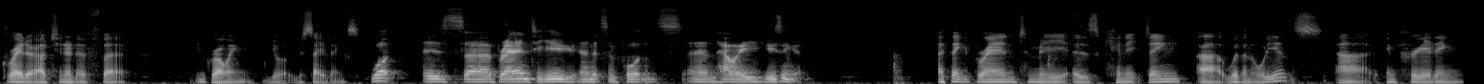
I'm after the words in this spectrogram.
greater alternative for growing your, your savings. What is uh, brand to you and its importance, and how are you using it? I think brand to me is connecting uh, with an audience uh, and creating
